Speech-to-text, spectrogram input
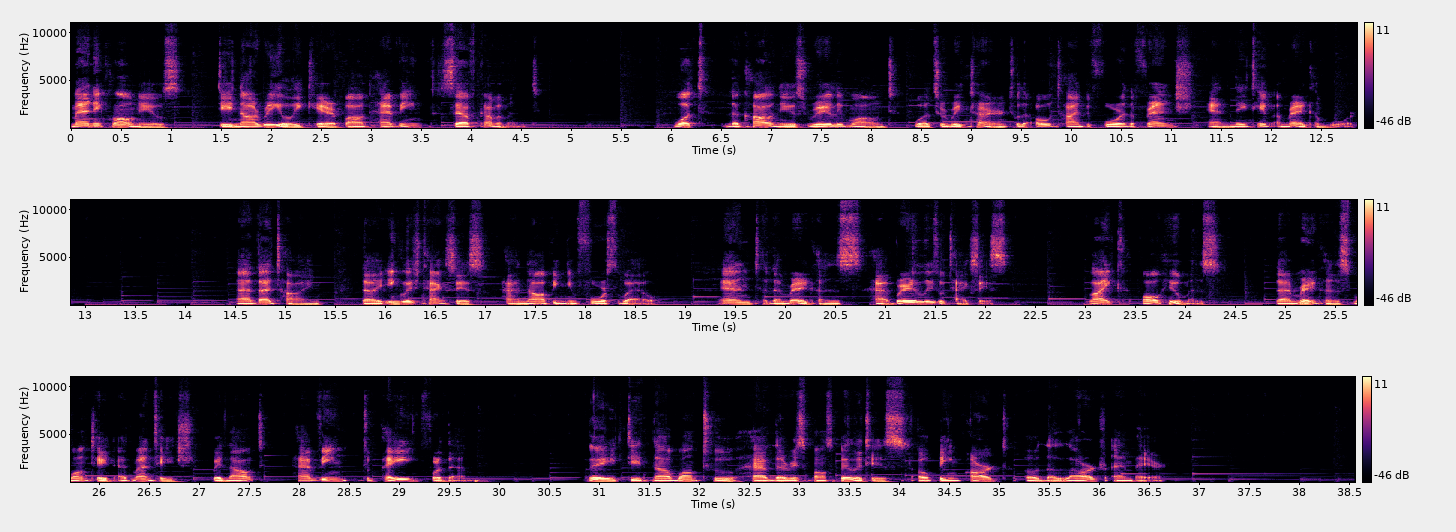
Many colonials did not really care about having self government. What the colonies really want was to return to the old time before the French and Native American War. At that time, the English taxes had not been enforced well, and the Americans had very little taxes. Like all humans, the Americans wanted advantage without having to pay for them. They did not want to have the responsibilities of being part of the large empire.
